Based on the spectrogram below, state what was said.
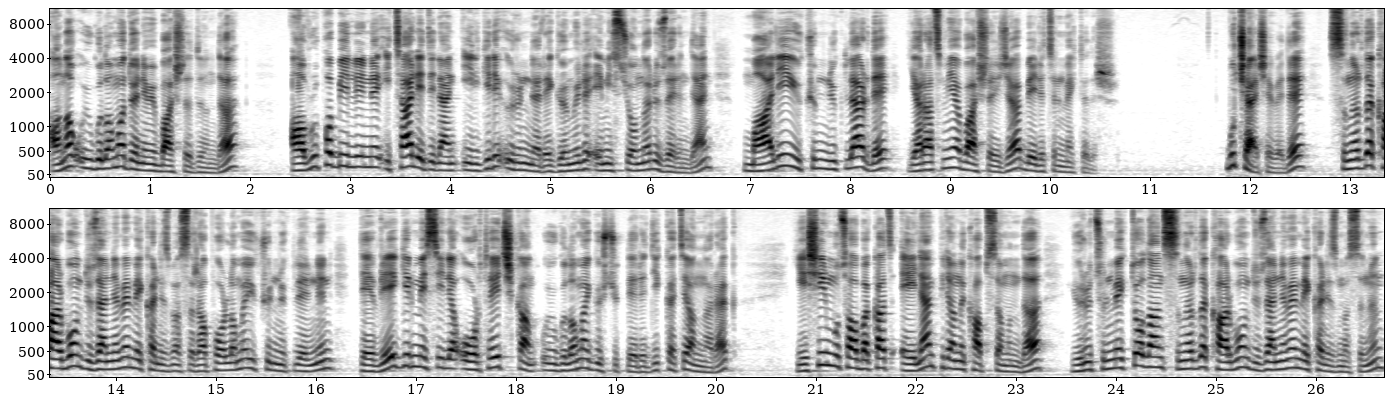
ana uygulama dönemi başladığında Avrupa Birliği'ne ithal edilen ilgili ürünlere gömülü emisyonlar üzerinden mali yükümlülükler de yaratmaya başlayacağı belirtilmektedir. Bu çerçevede sınırda karbon düzenleme mekanizması raporlama yükümlülüklerinin devreye girmesiyle ortaya çıkan uygulama güçlükleri dikkate alınarak Yeşil Mutabakat Eylem Planı kapsamında yürütülmekte olan sınırda karbon düzenleme mekanizmasının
